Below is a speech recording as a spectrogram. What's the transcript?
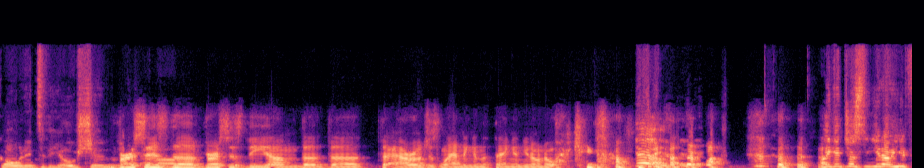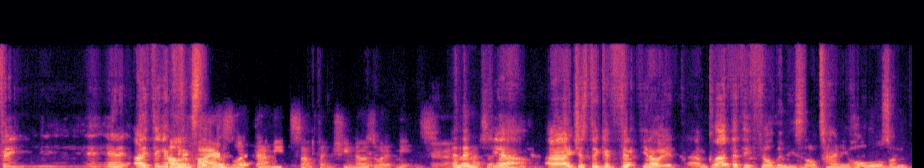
going into the ocean Versus Um, the versus the um the the the arrow just landing in the thing and you don't know where it came from. Yeah. like it just you know you think it, I think it oh, the fits the- fire's lit. That means something. She knows what it means. Yeah. and then yeah I I just think it fit you know it, I'm glad that they filled in these little tiny holes on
